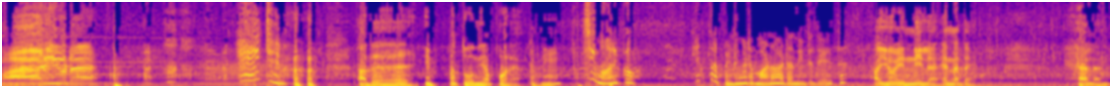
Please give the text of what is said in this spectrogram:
വാടിയുടെ അത് ഇപ്പൊ തോന്നിയാ പോരാ. ചി മാറിക്കോ. എത്ര പെണ്ണുങ്ങളുടെ മണമാടാ നിന്റെ ദേഹത്ത്? അയ്യോ എന്നില്ല. എന്നത്തെ? ഹെലൻ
